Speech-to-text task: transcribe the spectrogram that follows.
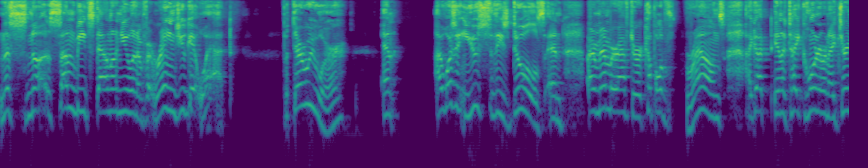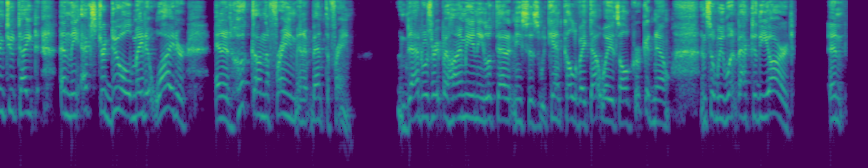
And the sun beats down on you, and if it rains, you get wet. But there we were, and I wasn't used to these duals. And I remember after a couple of rounds, I got in a tight corner and I turned too tight and the extra dual made it wider and it hooked on the frame and it bent the frame. And dad was right behind me and he looked at it and he says, we can't cultivate that way. It's all crooked now. And so we went back to the yard and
